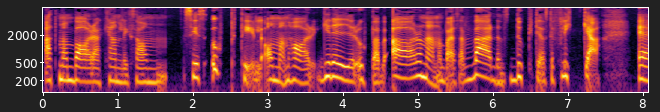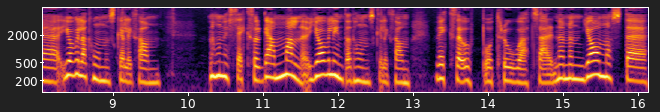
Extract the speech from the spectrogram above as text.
att man bara kan liksom ses upp till om man har grejer upp över öronen och bara så här, världens duktigaste flicka. Eh, jag vill att hon ska liksom... Hon är sex år gammal nu. Jag vill inte att hon ska liksom växa upp och tro att så här, nej men jag måste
